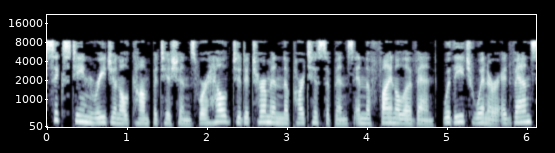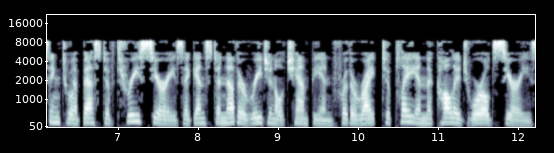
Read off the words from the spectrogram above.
Sixteen regional competitions were held to determine the participants in the final event, with each winner advancing to a best-of-three series against another regional champion for the right to play in the College World Series.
